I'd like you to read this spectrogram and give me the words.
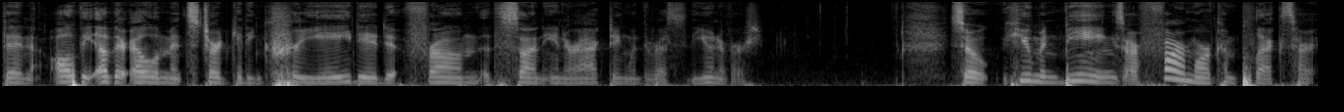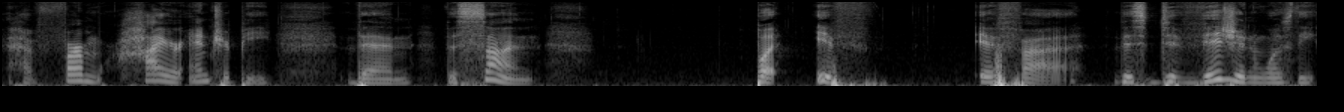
then all the other elements start getting created from the sun interacting with the rest of the universe so human beings are far more complex, have far more higher entropy than the sun. But if if uh, this division was the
